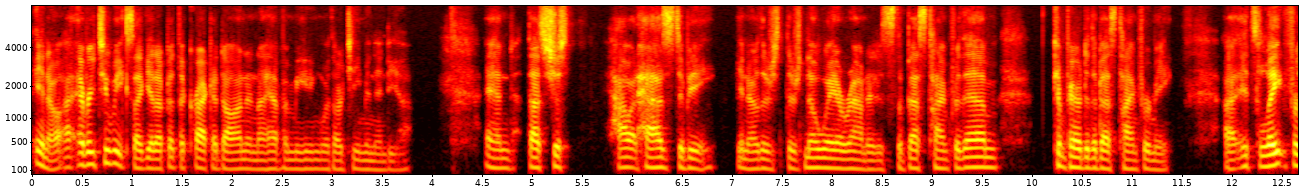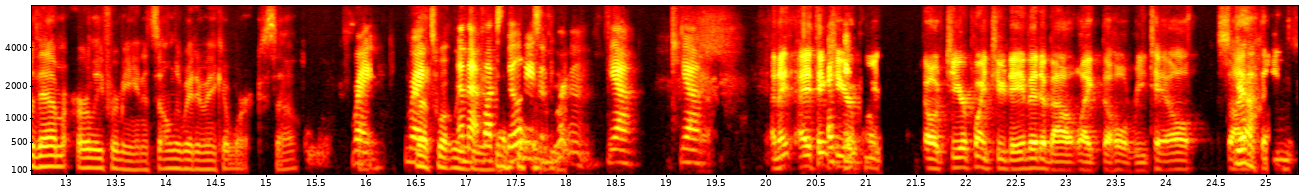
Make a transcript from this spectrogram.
You know every two weeks i get up at the crack of dawn and i have a meeting with our team in india. And that's just how it has to be you know there's there's no way around it it's the best time for them compared to the best time for me uh, it's late for them early for me and it's the only way to make it work so right right that's what we and that do. flexibility is important yeah. yeah yeah and i, I think I to think, your point oh to your point too david about like the whole retail side yeah. of things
